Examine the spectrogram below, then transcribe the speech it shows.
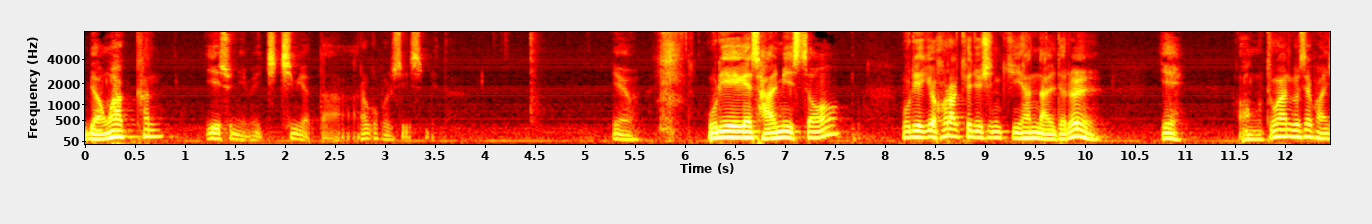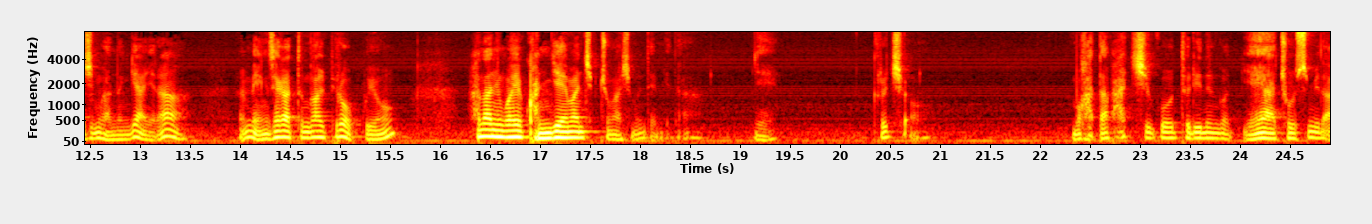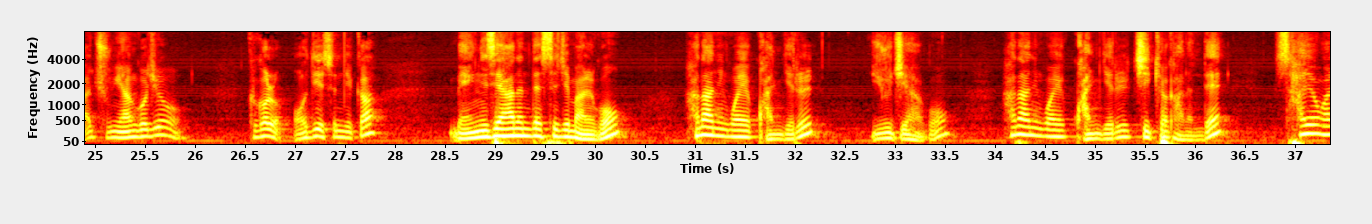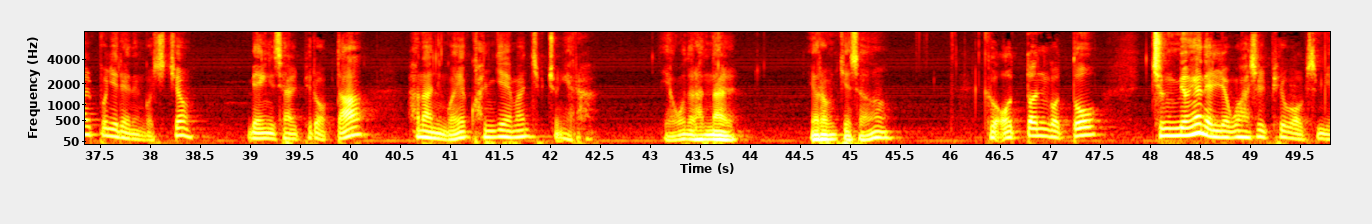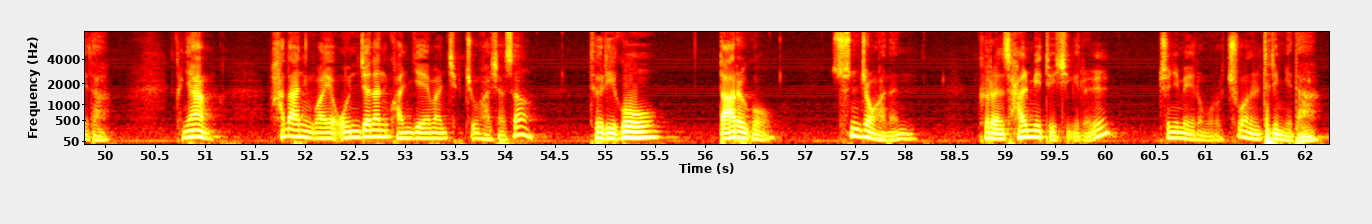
명확한 예수님의 지침이었다라고 볼 수 있습니다. 예. 우리에게 삶이 있어 우리에게 허락해 주신 귀한 날들을 예. 엉뚱한 것에 관심 갖는 게 아니라 맹세 같은 거 할 필요 없고요. 하나님과의 관계에만 집중하시면 됩니다. 예. 그렇죠. 뭐 갖다 바치고 드리는 것, 예, 좋습니다. 중요한 거죠. 그걸 어디에 씁니까? 맹세하는 데 쓰지 말고 하나님과의 관계를 유지하고 하나님과의 관계를 지켜가는데 사용할 뿐이라는 것이죠. 맹세할 필요 없다. 하나님과의 관계에만 집중해라. 예, 오늘 한 날 여러분께서 그 어떤 것도 증명해 내려고 하실 필요가 없습니다. 그냥 하나님과의 온전한 관계에만 집중하셔서 드리고 따르고 순종하는 그런 삶이 되시기를 주님의 이름으로 축원을 드립니다.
